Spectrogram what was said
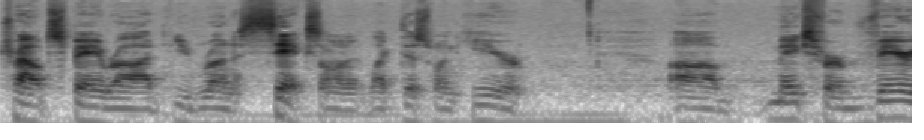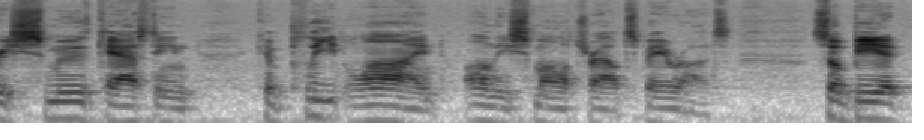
trout spey rod, you'd run a six on it like this one here. Um, makes for a very smooth casting, complete line on these small trout spey rods. So be it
